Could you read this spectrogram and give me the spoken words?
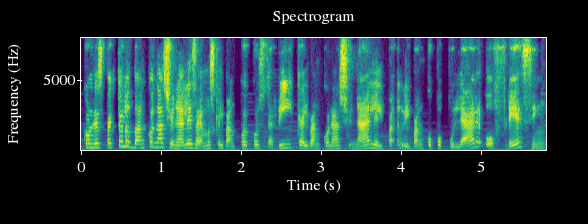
Con respecto a los bancos nacionales, sabemos que el Banco de Costa Rica, el Banco Nacional, el, el Banco Popular ofrecen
